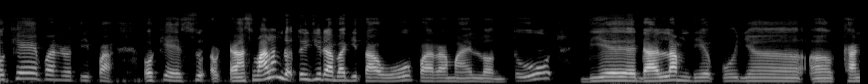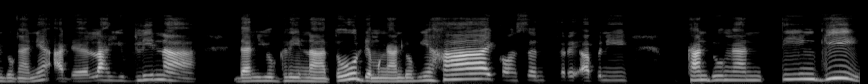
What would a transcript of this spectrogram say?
Okey Puan Rotipa. Okey, uh, semalam Dr. Ju dah bagi tahu para mylon tu dia dalam dia punya uh, kandungannya adalah euglena dan euglena tu dia mengandungi high concentrate apa ni kandungan tinggi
